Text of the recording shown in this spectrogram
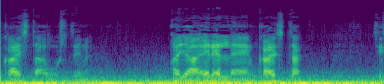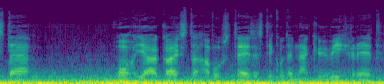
kaista-avustin ajaa edelleen kaista, siis tää ohjaa kaista-avusteisesti, kuten näkyy vihreät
